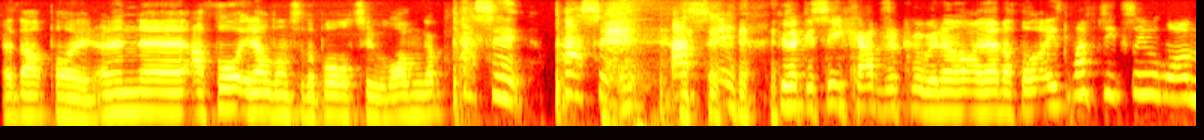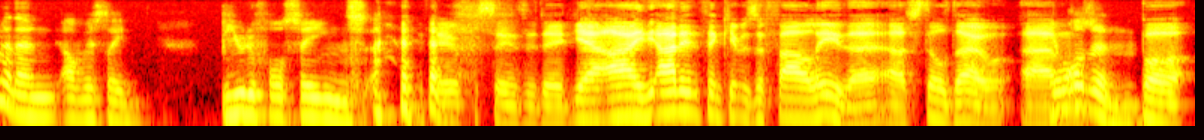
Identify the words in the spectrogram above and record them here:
At that point. And uh, I thought he held onto the ball too long. And pass it, pass it, pass it, because I could see Khadra coming out. And then I thought he's left it too long. And then obviously beautiful scenes. beautiful scenes indeed. Yeah, I, I didn't think it was a foul either. I still don't. Um, it wasn't. But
